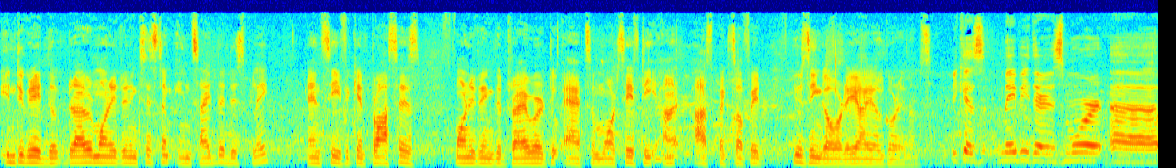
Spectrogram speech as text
integrate the driver monitoring system inside the display and see if we can process monitoring the driver to add some more safety uh, aspects of it using our AI algorithms. because maybe there's more uh,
